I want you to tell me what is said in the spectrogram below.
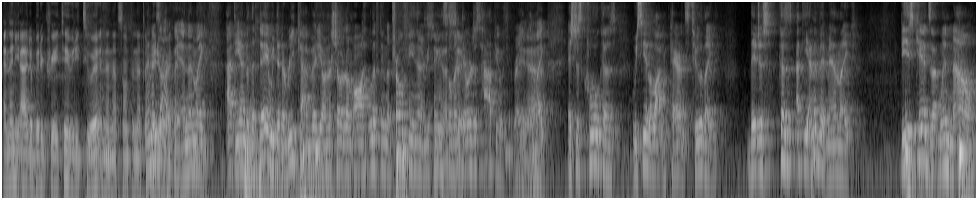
And then you add a bit of creativity to it, and then that's something that's a And video exactly. right there. And then like at the end of the day, we did a recap video and it showed them all lifting the trophy and everything. See, so like sick. they were just happy with it, right? Yeah. And like it's just cool because we see it a lot in parents too. Like they just because at the end of it, man, like these kids that win now,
